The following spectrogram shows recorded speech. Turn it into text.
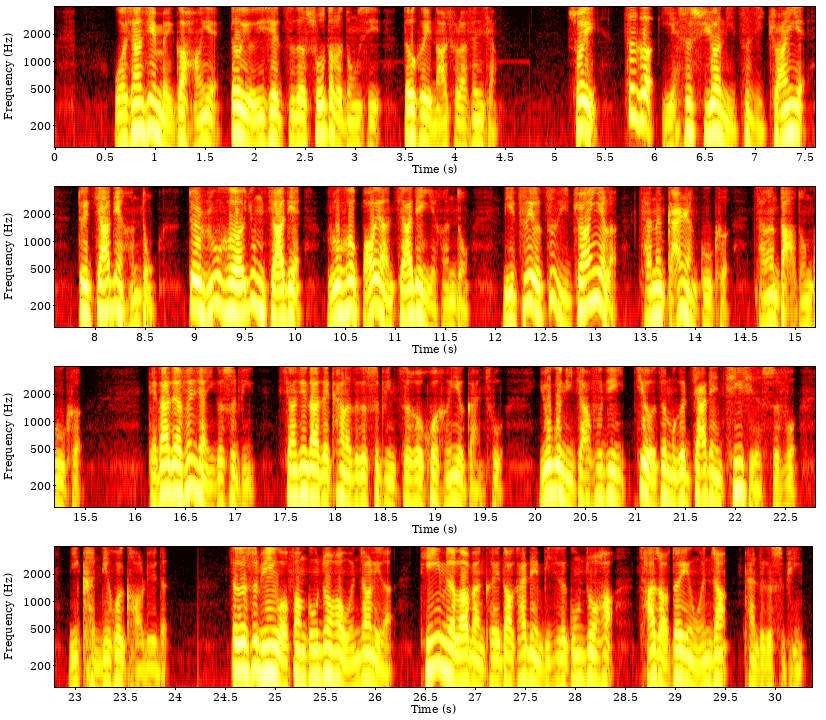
我相信每个行业都有一些值得说到的东西，都可以拿出来分享。所以这个也是需要你自己专业，对家电很懂，对如何用家电、如何保养家电也很懂。你只有自己专业了，才能感染顾客，才能打动顾客。给大家分享一个视频，相信大家看了这个视频之后会很有感触。如果你家附近就有这么个家电清洗的师傅，你肯定会考虑的。这个视频我放公众号文章里了。听音频的老板可以到开店笔记的公众号查找对应文章看这个视频。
